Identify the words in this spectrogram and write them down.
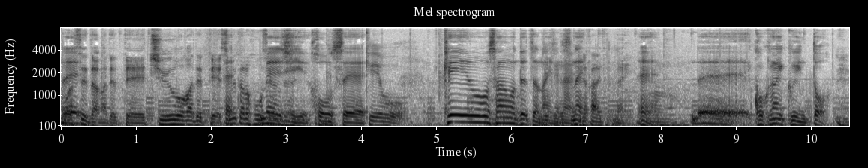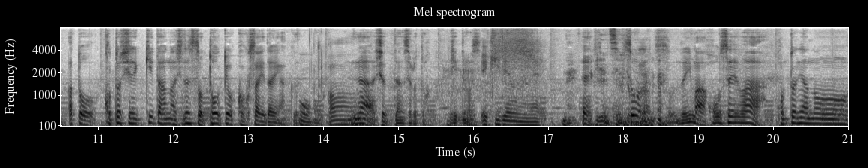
早稲田が出て中央が出てそれから法政明治法政。慶応慶応さんは出てないんですね。開かれてない。ええ。で国学院とあと今年聞いた話ですと東京国際大学が出展すると聞いてます。駅伝ね。ねええ。そうなんです。で今、法政は本当にあの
